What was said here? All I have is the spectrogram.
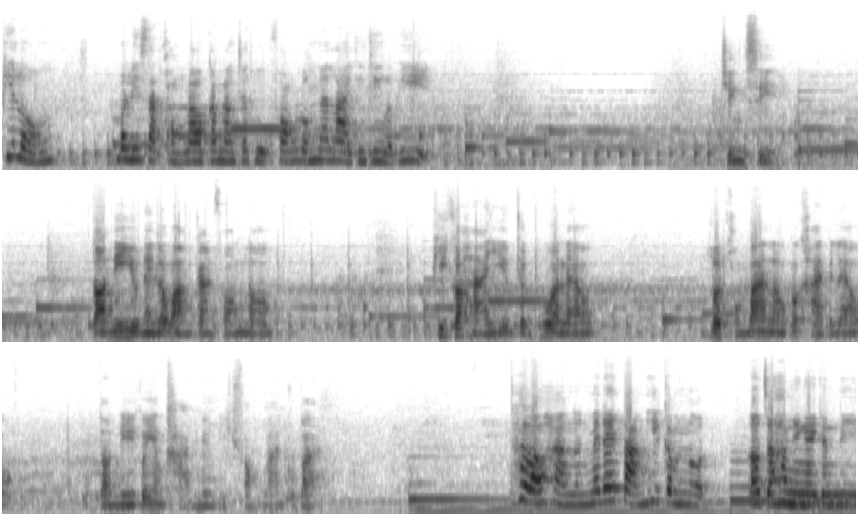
พี่หลง บริษัทของเรากำลังจะถูกฟ้องล้มละลายจริงๆเหรอพี่ จริงสิ ตอนนี้อยู่ในระหว่างการฟ้องร้อง พี่ก็หายืมจนทั่วแล้ว รถของบ้านเราก็ขายไปแล้ว ตอนนี้ก็ยังขาดเงินอีกสองล้านกว่าบาท ถ้าเราหาเงินไม่ได้ตามที่กำหนด เราจะทำยังไงกันดี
